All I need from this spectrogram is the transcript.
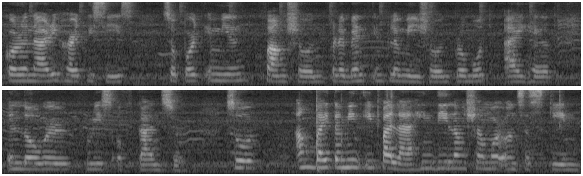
coronary heart disease, support immune function, prevent inflammation, promote eye health, and lower risk of cancer. So, ang vitamin E pala, hindi lang siya more on sa skin.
